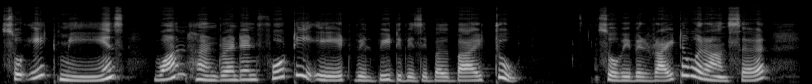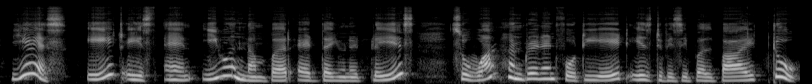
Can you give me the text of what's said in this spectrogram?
So it means 148 will be divisible by 2. So we will write our answer. Yes, 8 is an even number at the unit place. So 148 is divisible by 2.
